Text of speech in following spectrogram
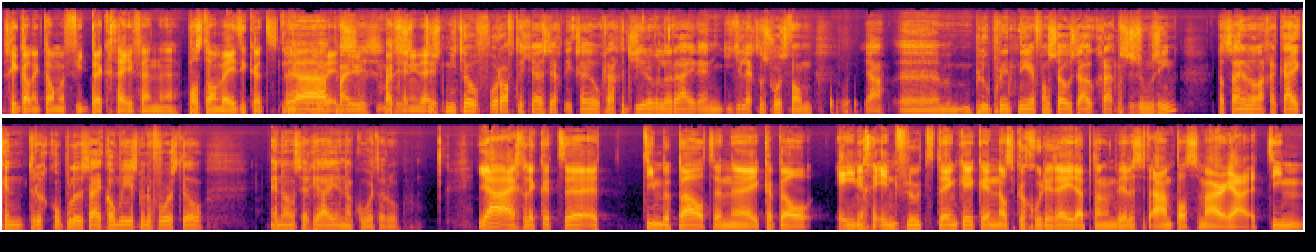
misschien kan ik dan mijn feedback geven. En eh, pas dan weet ik het. Ja, weet- Maar, nu het, is, geen het idee. is niet zo vooraf dat jij zegt... ik zou heel graag de Giro willen rijden... en je legt een soort van ja, eh, blueprint neer van... zo zou ik graag mijn seizoen zien. Dat zij dan gaan kijken en terugkoppelen. Zij komen eerst met een voorstel... en dan zeg jij een akkoord daarop. Ja, eigenlijk het, eh, het team bepaalt. En eh, ik heb wel enige invloed, denk ik. En als ik een goede reden heb, dan willen ze het aanpassen. Maar ja, het team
